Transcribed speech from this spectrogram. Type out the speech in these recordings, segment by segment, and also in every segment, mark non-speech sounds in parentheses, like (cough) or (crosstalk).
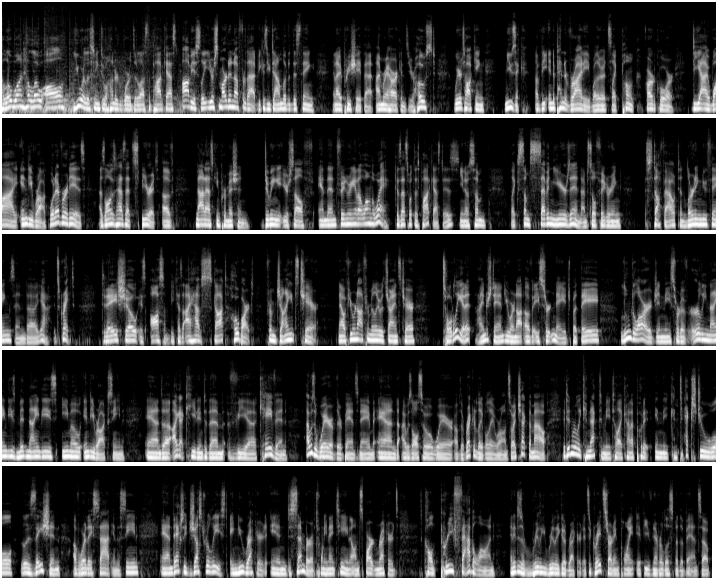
Hello, one. Hello, all. You are listening to 100 Words or Less, the podcast. Obviously, you're smart enough for that because you downloaded this thing, and I appreciate that. I'm Ray Harkins, your host. We're talking music of the independent variety, whether it's like punk, hardcore, DIY, indie rock, whatever it is, as long as it has that spirit of not asking permission, doing it yourself, and then figuring it out along the way. Because that's what this podcast is. You know, some like some seven years in, I'm still figuring stuff out and learning new things. And uh, yeah, it's great. Today's show is awesome because I have Scott Hobart from Giants Chair. Now, if you are not familiar with Giants Chair, totally get it. I understand you are not of a certain age, but they loomed large in the sort of early 90s, mid 90s emo indie rock scene. And uh, I got keyed into them via Cave In. I was aware of their band's name and I was also aware of the record label they were on. So I checked them out. It didn't really connect to me till I kind of put it in the contextualization of where they sat in the scene. And they actually just released a new record in December of 2019 on Spartan Records. It's called Prefabylon and it is a really, really good record. It's a great starting point if you've never listened to the band. So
